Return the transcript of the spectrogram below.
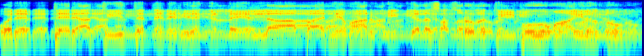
ഒരൊറ്റ രാത്രി തന്നെ നബിതങ്ങളുടെ എല്ലാ ഭാര്യമാർക്കും ചില സന്ദർഭത്തിൽ പോകുമായിരുന്നു.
